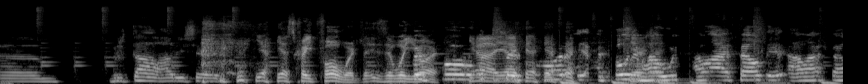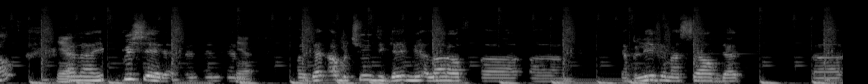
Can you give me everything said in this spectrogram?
Um, brutal. How do you say it? yeah yeah straightforward is the way you are Straightforward, Yeah, yeah, yeah. I told him how we, how I felt it, how I felt, Yeah. and uh, he appreciated it. And, and, and Yeah. uh, that opportunity gave me a lot of uh, um, I believe in myself that uh,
